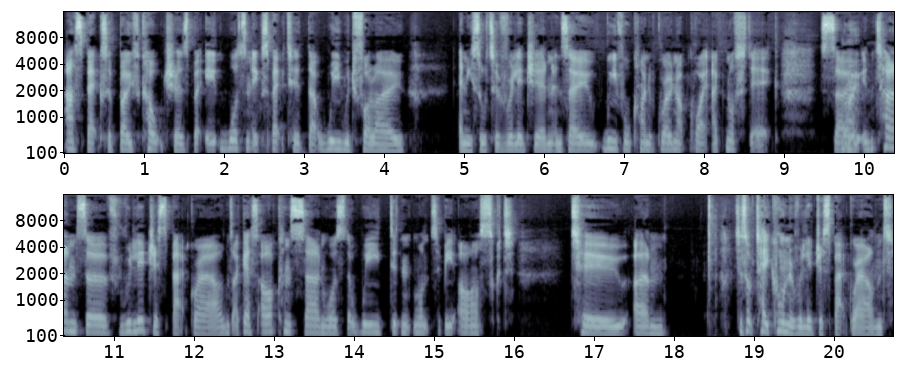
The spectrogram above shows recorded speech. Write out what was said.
aspects of both cultures, but it wasn't expected that we would follow any sort of religion. And so we've all kind of grown up quite agnostic. So, right. in terms of religious background, I guess our concern was that we didn't want to be asked to um, to sort of take on a religious background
